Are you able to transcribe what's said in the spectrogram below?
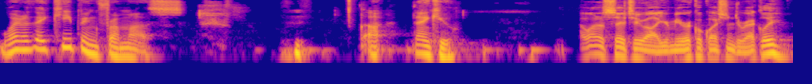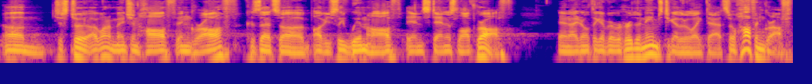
What are they keeping from us? Uh, thank you. I want to say to uh, your miracle question directly. Um, just to, I want to mention Hof and Grof because that's uh, obviously Wim Hof and Stanislav Grof, and I don't think I've ever heard their names together like that. So Hof and Grof.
